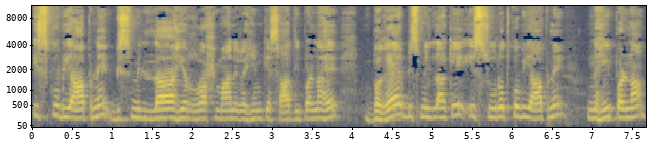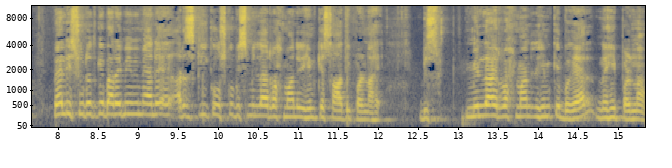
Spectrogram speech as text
اس کو بھی آپ نے بسم اللہ الرحمن الرحیم کے ساتھ ہی پڑھنا ہے۔ بغیر بسم اللہ کے اس صورت کو بھی آپ نے نہیں پڑھنا۔ پہلی صورت کے بارے میں بھی میں نے عرض کی کہ اس کو بسم اللہ الرحمن الرحیم کے ساتھ ہی پڑھنا ہے۔ بسم اللہ الرحمن الرحیم کے بغیر نہیں پڑھنا۔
